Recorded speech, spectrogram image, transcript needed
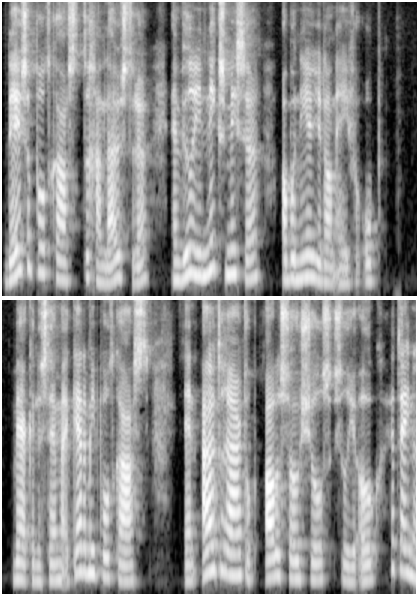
deze podcast te gaan luisteren en wil je niks missen? Abonneer je dan even op Werkende Stemmen Academy podcast. En uiteraard op alle socials zul je ook het ene.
